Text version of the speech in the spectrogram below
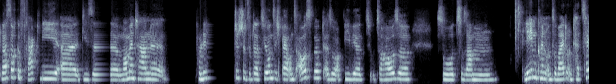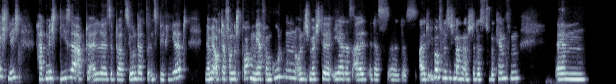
Du, hast doch gefragt, wie äh, diese momentane politische Situation sich bei uns auswirkt, also ob wie wir zu, zu Hause so zusammen leben können und so weiter. Und tatsächlich hat mich diese aktuelle Situation dazu inspiriert. Wir haben ja auch davon gesprochen, mehr vom Guten und ich möchte eher das, Al das, äh, das Alte überflüssig machen, anstatt das zu bekämpfen. Ähm,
